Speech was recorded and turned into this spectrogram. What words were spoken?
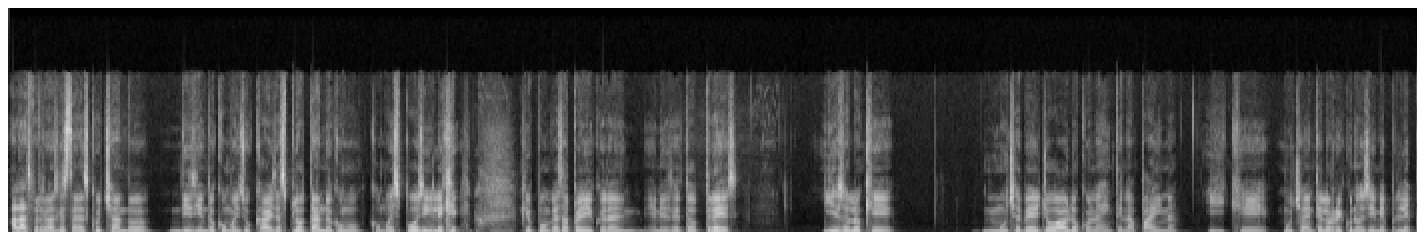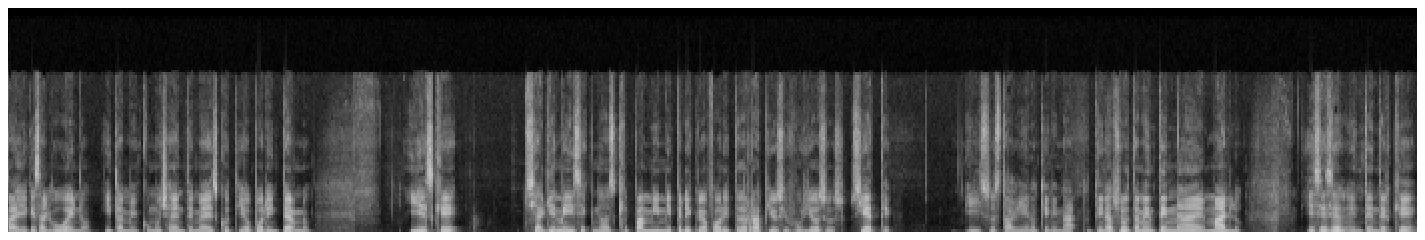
a las personas que están escuchando diciendo como en su cabeza explotando, como, ¿cómo es posible que, que ponga esa película en, en, ese top 3? Y eso es lo que muchas veces yo hablo con la gente en la página y que mucha gente lo reconoce y me, le parece que es algo bueno y también con mucha gente me ha discutido por interno. Y es que si alguien me dice, no, es que para mí mi película favorita es Rápidos y Furiosos, 7. Y eso está bien, no tiene, nada, no tiene absolutamente nada de malo. Es ese, entender que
